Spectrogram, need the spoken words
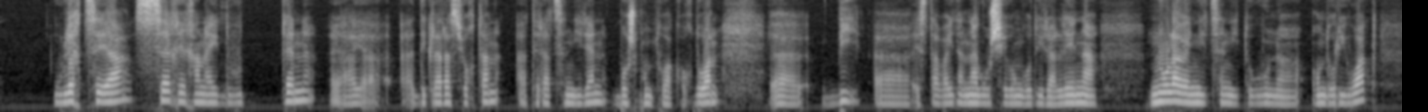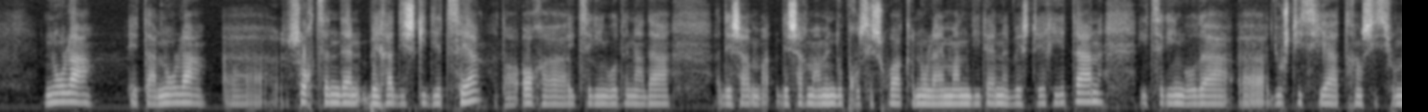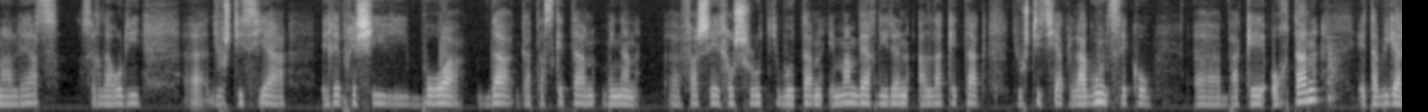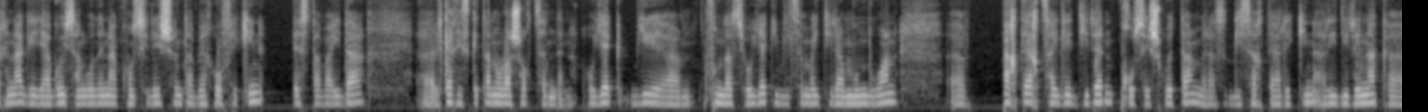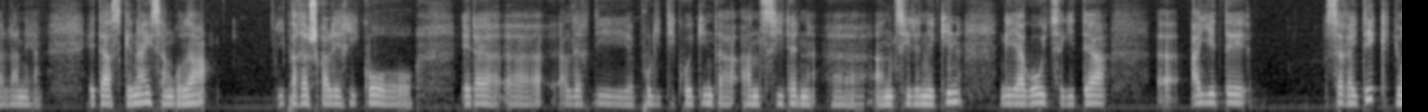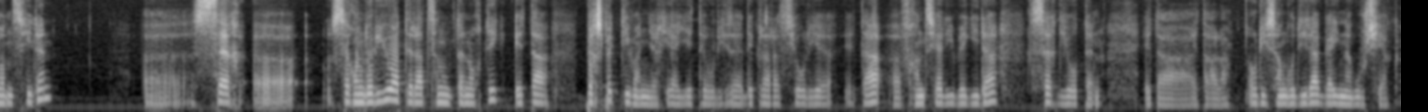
ulertzea zer egan nahi duten uh, deklarazio hortan ateratzen diren bos puntuak. Orduan uh, bi uh, ez da nagusi egongo dira. Lehena nola gainditzen ditugun uh, ondorioak nola eta nola uh, sortzen den berra diskidietzea, eta hor uh, hitz egingo dena da desarmamendu prozesuak nola eman diren beste errietan, hitz egingo da uh, justizia transizionaleaz, zer da hori uh, justizia errepresiboa da gatazketan, baina uh, fase erresolutibotan eman behar diren aldaketak justiziak laguntzeko uh, bake hortan, eta bigarrena gehiago izango dena conciliation eta bergofekin ez da bai da uh, elkarrizketa nola sortzen den. Oiek, bi uh, fundazio horiek ibiltzen baitira munduan uh, parte hartzaile diren prozesuetan, beraz gizartearekin ari direnak lanean. Eta azkena izango da Ipar Euskal Herriko era alderdi politikoekin eta antziren, uh, antzirenekin gehiago hitz egitea uh, aiete zergaitik joan ziren, uh, zer zer ondorio ateratzen duten hortik eta perspektiban jarri aiete hori, eh, deklarazio hori eh, eta uh, frantziari begira zer dioten. Eta eta hala, hori izango dira gai nagusiak.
